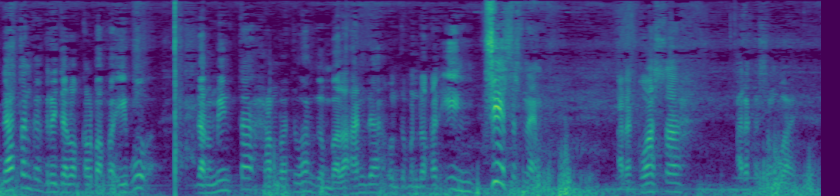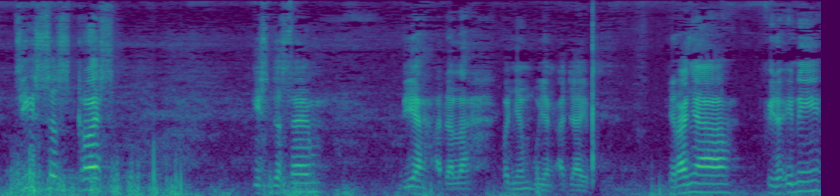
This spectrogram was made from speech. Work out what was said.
Datang ke gereja lokal Bapak Ibu dan minta hamba Tuhan gembala Anda untuk mendoakan in Jesus name. Ada kuasa, ada kesembuhan. Jesus Christ is the same. Dia adalah penyembuh yang ajaib. Kiranya video ini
